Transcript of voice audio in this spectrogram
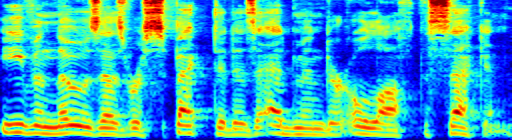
even those as respected as Edmund or Olaf II.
